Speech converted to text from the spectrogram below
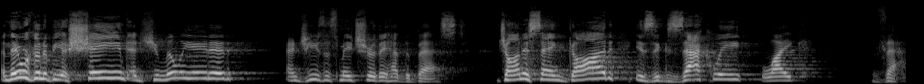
And they were going to be ashamed and humiliated, and Jesus made sure they had the best. John is saying God is exactly like that.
